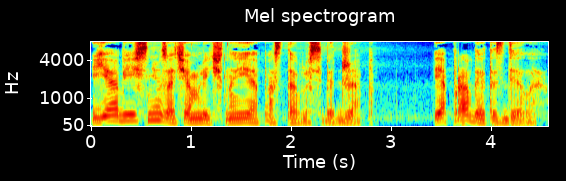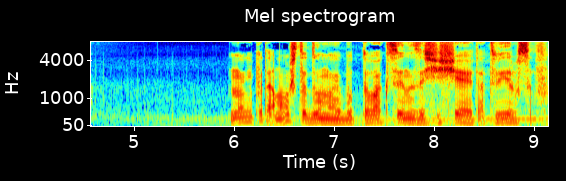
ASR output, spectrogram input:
Я объясню, зачем лично я поставлю себе джаб. Я правда это сделаю. Но не потому, что думаю, будто вакцины защищают от вирусов.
